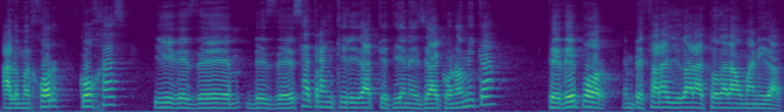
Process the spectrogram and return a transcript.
a lo mejor cojas y desde, desde esa tranquilidad que tienes ya económica, te dé por empezar a ayudar a toda la humanidad.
